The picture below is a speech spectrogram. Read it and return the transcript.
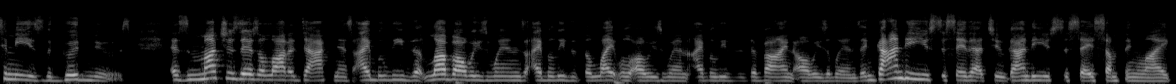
to me is the good news. As much as there's a lot of darkness, I believe that love always wins. I believe that the light will always win. I believe the divine always wins. And Gandhi used to say that too. Gandhi used to say something like,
